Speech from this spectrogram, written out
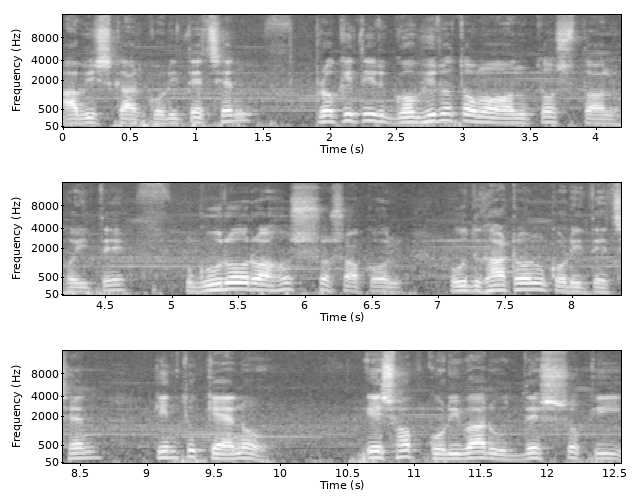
আবিষ্কার করিতেছেন। প্রকৃতির গভীরতম অন্তঃস্থল হইতে গুরু রহস্য সকল উদ্ঘাটন করিতেছেন। কিন্তু কেন? এসব করিবার উদ্দেশ্য কি?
